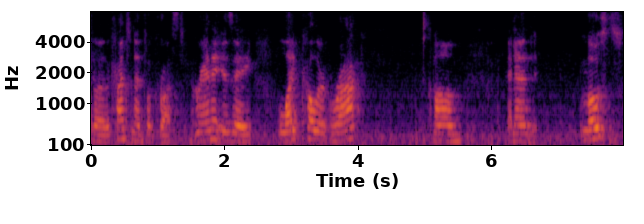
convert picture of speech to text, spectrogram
the continental crust. Granite is a light colored rock, um, and most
